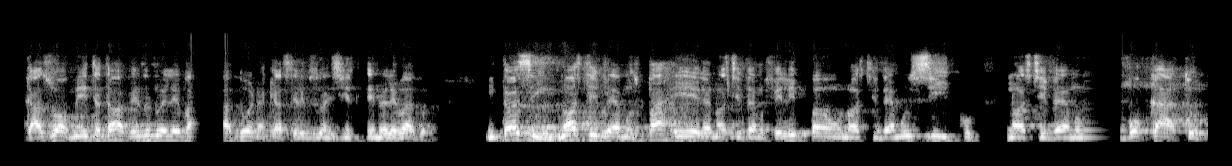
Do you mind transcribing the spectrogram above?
Casualmente, eu estava vendo no elevador, naquelas televisões que tem no elevador. Então, assim, nós tivemos Parreira, nós tivemos Felipão, nós tivemos Zico, nós tivemos Bocato,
